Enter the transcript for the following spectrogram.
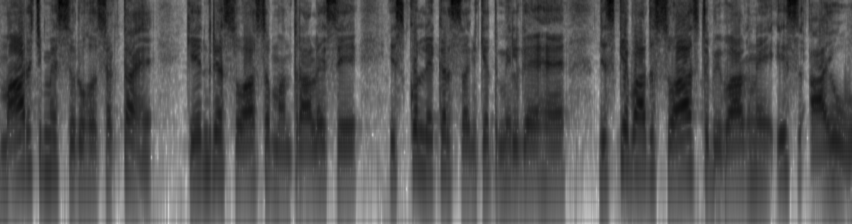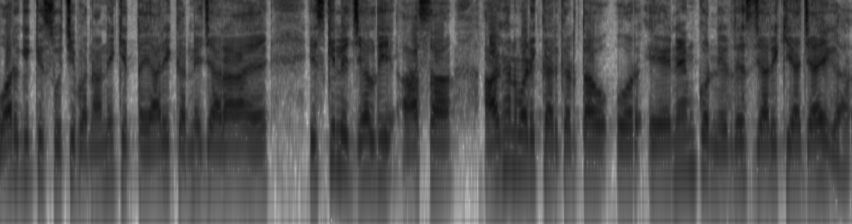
मार्च में शुरू हो सकता है। केंद्रीय स्वास्थ्य मंत्रालय से इसको लेकर संकेत मिल गए हैं, जिसके बाद स्वास्थ्य विभाग ने इस आयु वर्ग की सूची बनाने की तैयारी करने जा रहा है। इसके लिए जल्द ही आशा, आंगनबाड़ी कार्यकर्ताओं और एएनएम को निर्देश जारी किया जाएगा।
